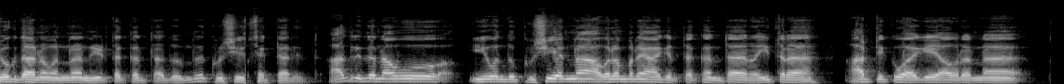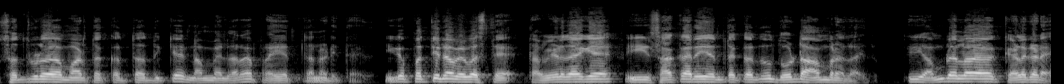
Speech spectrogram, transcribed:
ಯೋಗದಾನವನ್ನ ನೀಡ್ತಕ್ಕಂಥದ್ದು ಅಂದ್ರೆ ಕೃಷಿ ಸೆಕ್ಟರ್ ಇತ್ತು. ಆದ್ರಿಂದ ನಾವು ಈ ಒಂದು ಕೃಷಿಯನ್ನ ಅವಲಂಬನೆ ಆಗಿರ್ತಕ್ಕಂಥ ರೈತರ ಆರ್ಥಿಕವಾಗಿ ಅವರನ್ನ ಸದೃಢ ಮಾಡ್ತಕ್ಕಂಥದ್ದಕ್ಕೆ ನಮ್ಮೆಲ್ಲರ ಪ್ರಯತ್ನ ನಡೀತಾ ಇದೆ. ಈಗ ಪತ್ತಿನ ವ್ಯವಸ್ಥೆ, ತಾವು ಹೇಳಿದಾಗೆ ಈ ಸಹಕಾರಿ ಅಂತಕ್ಕಂಥ ದೊಡ್ಡ ಅಂಬ್ರಲ ಇದು. ಈ ಅಂಬ್ರಲ ಕೆಳಗಡೆ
